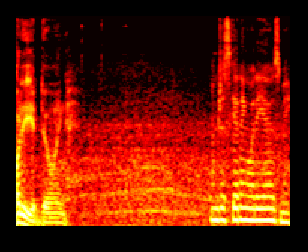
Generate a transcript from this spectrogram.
What are you doing? I'm just getting what he owes me.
